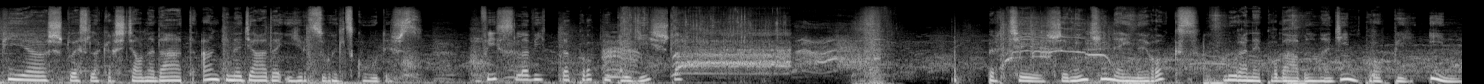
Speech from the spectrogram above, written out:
Pia stues la cristianità anche in giada ir sur ils codices. Fis la vita proprio plegista, perché se minci nei ne rox, lura ne probabel na gin propi in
